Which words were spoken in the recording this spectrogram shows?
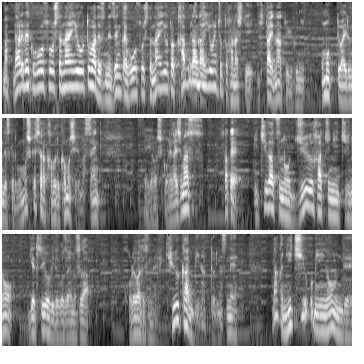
まあ、なるべく放送した内容とはですね前回放送した内容とは被らないようにちょっと話していきたいなというふうに思ってはいるんですけどももしかしたら被るかもしれません、え、よろしくお願いします。さて1月の18日の月曜日でございますがこれはですね休館日になっておりますね。なんか日曜日に飲んで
